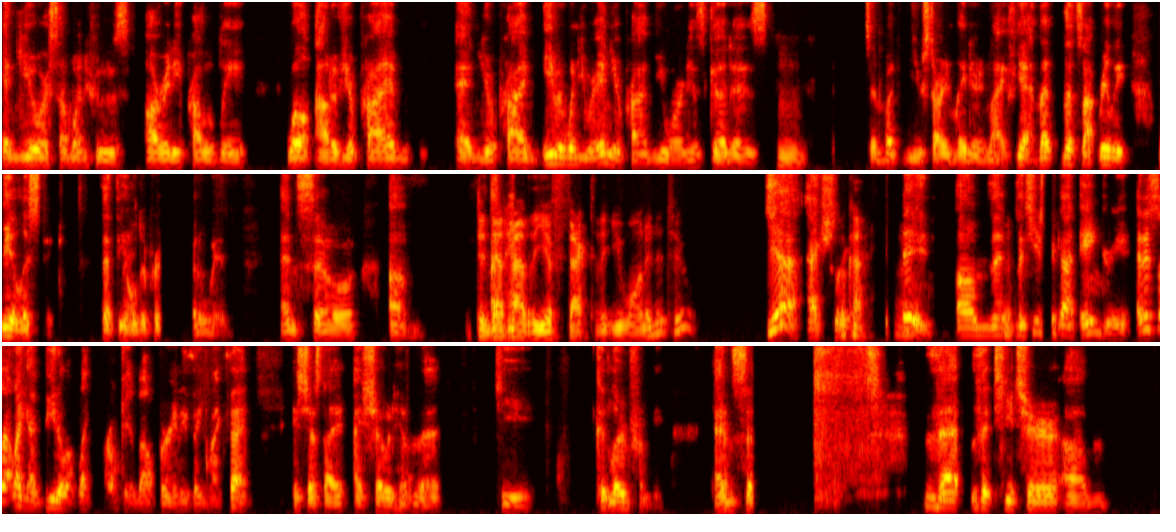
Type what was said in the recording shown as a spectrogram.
and you are someone who's already probably well out of your prime, and your prime, even when you were in your prime, you weren't as good as Hmm. And but you started later in life. Yeah, that that's not really realistic that the Right. older person is going to win. And so, um, Did I that beat- have the effect that you wanted it to? yeah, actually, Okay. it did. Um, the, the teacher got angry, and it's not like I beat him up, like broke him up or anything like that. It's just I I showed him that he could learn from me, and so that the teacher um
